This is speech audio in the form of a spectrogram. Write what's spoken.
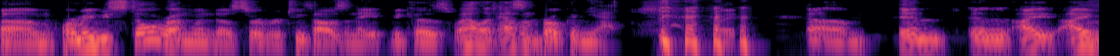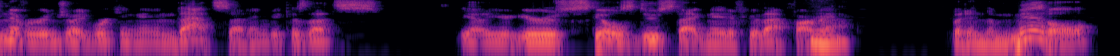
Um, or maybe still run Windows Server 2008 because, well, it hasn't broken yet. right? um, and and I I've never enjoyed working in that setting because that's you know your your skills do stagnate if you're that far back. But in the middle,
